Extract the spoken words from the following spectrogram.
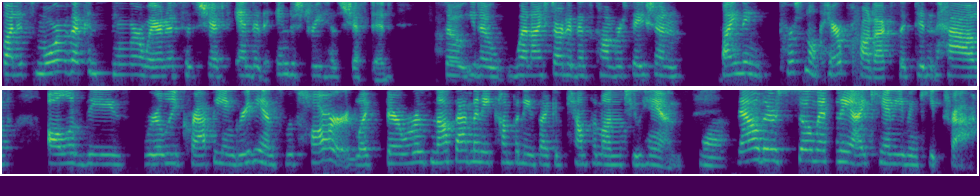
but it's more that consumer awareness has shifted and the industry has shifted. So, you know, when I started this conversation, finding personal care products that didn't have all of these really crappy ingredients was hard. Like there was not that many companies I could count them on two hands. Yeah. Now there's so many I can't even keep track.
